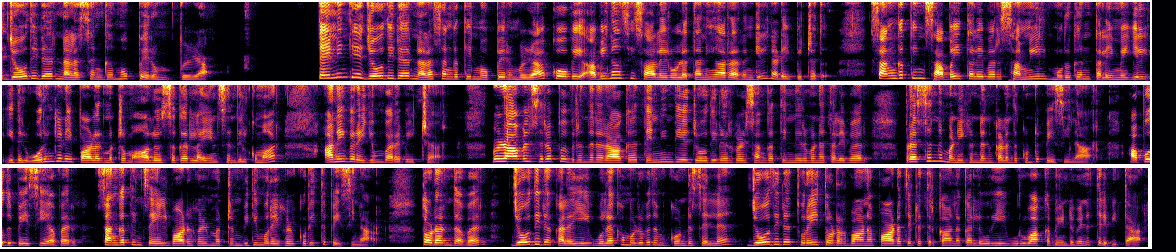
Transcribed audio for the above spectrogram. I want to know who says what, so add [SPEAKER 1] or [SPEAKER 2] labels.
[SPEAKER 1] ஜோதிடர் நலசங்க முப்பெரும் விழா. தென்னிந்திய ஜோதிடர் நலசங்கத்தின் முப்பெரும் விழா கோவை அவினாசி சாலையில் உள்ள தனியார் அரங்கில் நடைபெற்றது. சங்கத்தின் சபை தலைவர் சமீல் முருகன் தலைமையில் இதில் ஒருங்கிணைப்பாளர் மற்றும் ஆலோசகர் லயன் செந்தில்குமார் அனைவரையும் வரவேற்றார். விழாவில் சிறப்பு விருந்தினராக தென்னிந்திய ஜோதிடர்கள் சங்கத்தின் நிறுவன தலைவர் பிரசன்ன மணிகண்டன் கலந்து கொண்டு பேசினார். அப்போது பேசிய அவர் சங்கத்தின் செயல்பாடுகள் மற்றும் விதிமுறைகள் குறித்து பேசினார். தொடர்ந்து அவர் ஜோதிட கலையை உலகம் முழுவதும் கொண்டு செல்ல ஜோதிட துறை தொடர்பான பாடத்திட்டத்திற்கான கல்லூரியை உருவாக்க வேண்டும் என தெரிவித்தார்.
